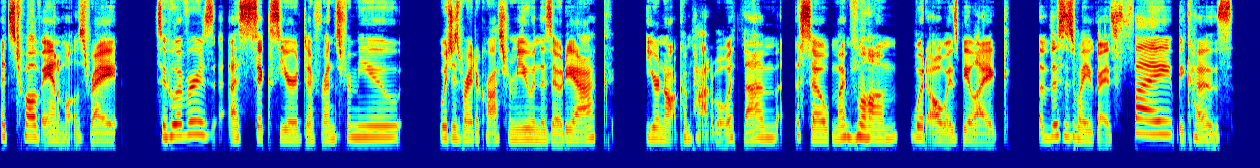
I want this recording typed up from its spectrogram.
it's 12 animals, right? So whoever is a six year difference from you, which is right across from you in the zodiac, you're not compatible with them. So my mom would always be like, this is why you guys fight because,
